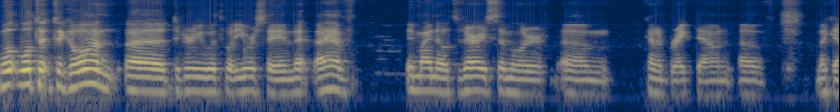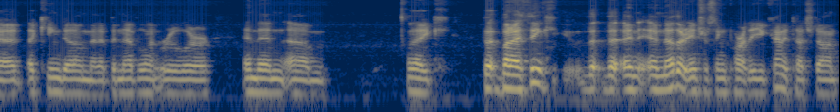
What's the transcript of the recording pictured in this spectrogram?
Well, well, to, to go on uh, degree with what you were saying, that I have in my notes very similar um, kind of breakdown of like a, a kingdom and a benevolent ruler, and then um, like, but but I think the, the another interesting part that you kind of touched on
